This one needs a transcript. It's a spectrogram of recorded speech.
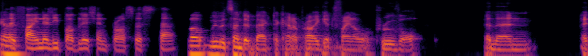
Yeah, finally publish and process that. well, we would send it back to kind of probably get final approval. And then I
